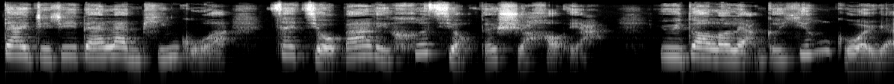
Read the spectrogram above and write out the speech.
带着这袋烂苹果在酒吧里喝酒的时候呀，遇到了两个英国人。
